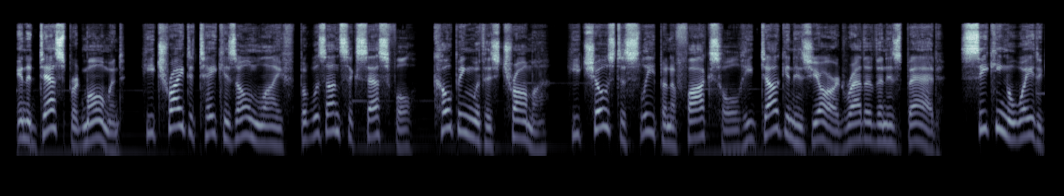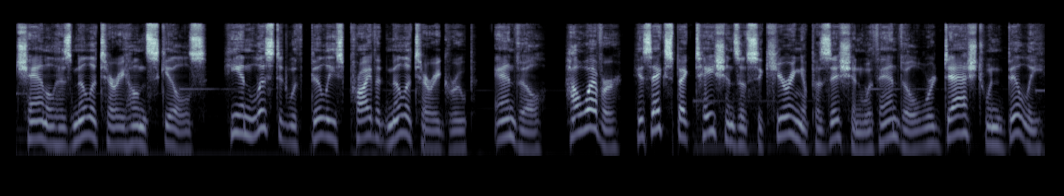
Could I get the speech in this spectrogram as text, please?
In a desperate moment, he tried to take his own life but was unsuccessful. Coping with his trauma, he chose to sleep in a foxhole he dug in his yard rather than his bed. Seeking a way to channel his military honed skills, he enlisted with Billy's private military group, Anvil. However, his expectations of securing a position with Anvil were dashed when Billy,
